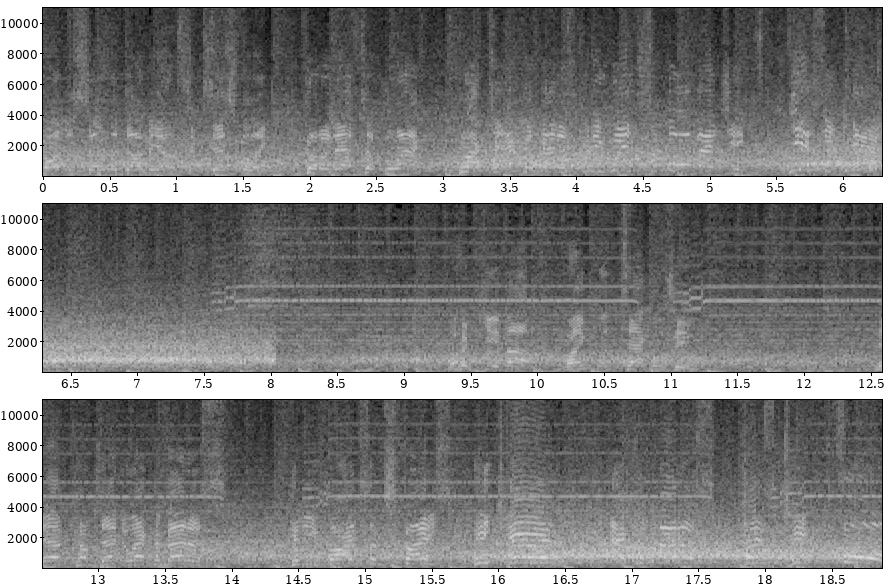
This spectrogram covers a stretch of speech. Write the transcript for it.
Tried to sell the dummy unsuccessfully. Got it out to Black. Black to Akermanis. Can he win some more magic? Yes, he can. Won't give up. Wankland tackles him. Now it comes out to Akermanis. Can he find some space? He can! Akermanis has kicked four!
